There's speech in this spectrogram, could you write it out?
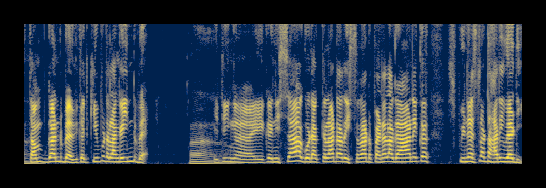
ස්ටම්ප් ගන්ඩ බැවිකත් කීපට ළඟ ඉන්න බෑ. ඉතිං ඒක නිසා ගොඩක් කලාට ඉස්සරට පැනල ගානක ස්පිනස්ලට හරි වැඩි.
